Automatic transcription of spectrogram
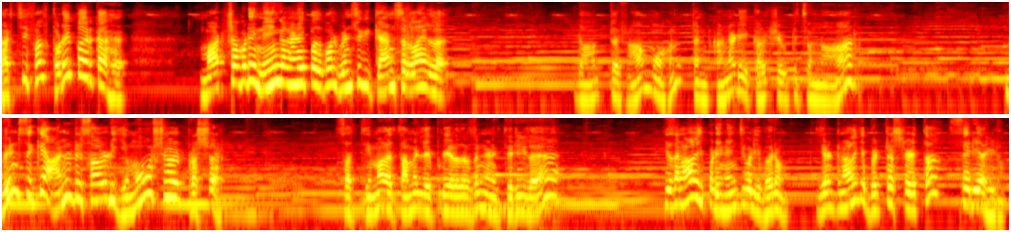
கர்ச்சிஃபால் துடைப்பதற்காக மற்றபடி நீங்கள் நினைப்பது போல் வின்ஸுக்கு கேன்சர்லாம் இல்லை. டாக்டர் ராம்மோகன் தன் கண்ணாடியை கழற்றி விட்டு சொன்னார் வின்ஸுக்கு அன்ரிசால்வ்டு எமோஷனல் ப்ரெஷர் சத்தியமாக தமிழில் எப்படி எழுதுறதுன்னு எனக்கு தெரியல. இதனால் இப்படி நெஞ்சு வலி வரும். இரண்டு நாளைக்கு பெட் ரெஸ்ட் எடுத்தால் சரியாகிடும்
